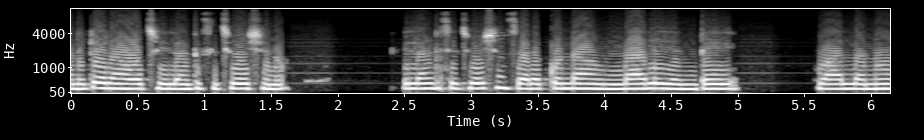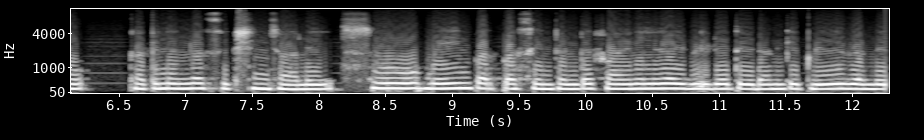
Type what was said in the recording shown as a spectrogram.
మనకే రావచ్చు ఇలాంటి సిచ్యువేషను ఇలాంటి సిచ్యువేషన్ జరగకుండా ఉండాలి అంటే వాళ్ళను కఠినంగా శిక్షించాలి. సో మెయిన్ పర్పస్ ఏంటంటే ఫైనల్గా ఈ వీడియో తీయడానికి ప్లీజ్ అండి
